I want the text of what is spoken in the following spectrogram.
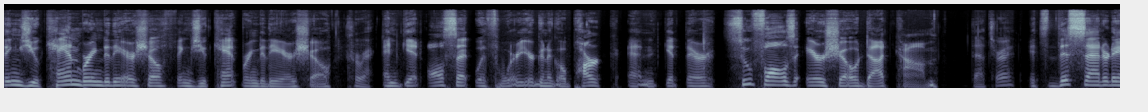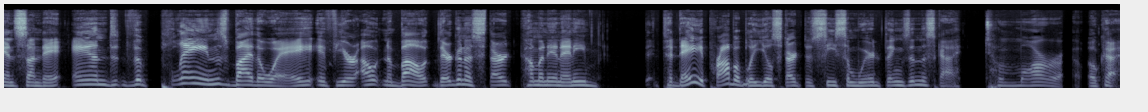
things you can bring to the air show, things you can't bring to the air show, Correct. and get all set with where you're going to go park and get there. SiouxFallsAirshow.com. That's right. It's this Saturday and Sunday. And the planes, by the way, if you're out and about, they're going to start coming in any today. Probably you'll start to see some weird things in the sky. Tomorrow, Okay.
